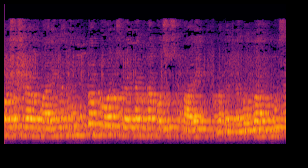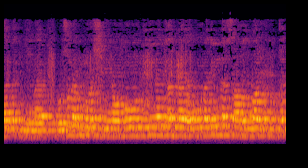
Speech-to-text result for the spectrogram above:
قصصناهم عليك من قبل ورسلا لم نقصصهم عليك. الله موسى تكليما رسلا مبشرين ومنذرين لئلا يكون للناس على الله حجة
